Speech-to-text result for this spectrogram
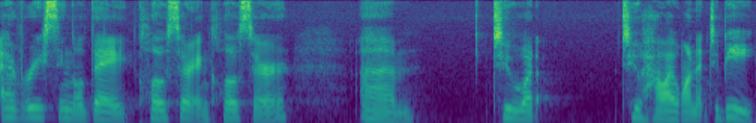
every single day closer and closer um, to what to how I want it to be.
